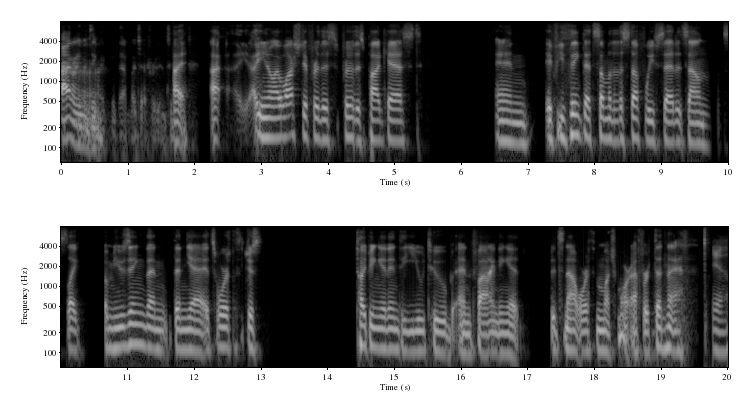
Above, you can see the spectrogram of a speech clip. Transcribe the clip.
I don't even think uh, I put that much effort into it. I, I, you know, I watched it for this for this podcast, and if you think that some of the stuff we've said it sounds like amusing, then then yeah, it's worth just typing it into YouTube and finding it. It's not worth much more effort than that. yeah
